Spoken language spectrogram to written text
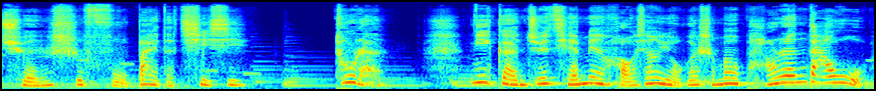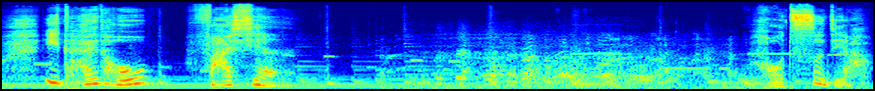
全是腐败的气息。突然，你感觉前面好像有个什么庞然大物，一抬头发现，好刺激啊！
